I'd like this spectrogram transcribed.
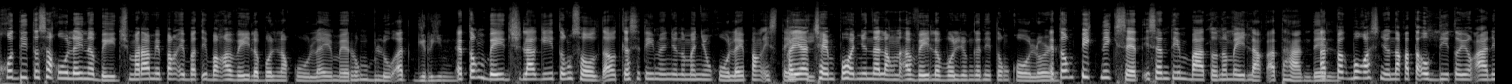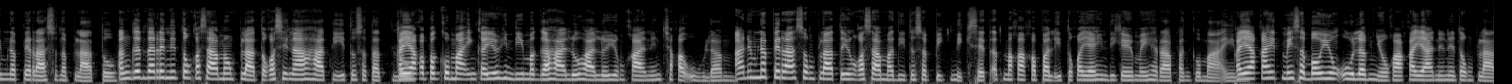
Bukod dito sa kulay na beige, marami pang iba't ibang available na kulay. Merong blue at green. Etong beige, lagi itong sold out kasi tingnan nyo naman yung kulay pang aesthetic. Kaya tsempohan nyo na lang na available yung ganitong color. Etong picnic set, isang timbato na may lock at handle. At pagbukas nyo, nakataob dito yung anim na peraso na plato. Ang ganda rin itong kasamang plato kasi nahahati ito sa tatlo. Kaya kapag kumain kayo, hindi maghahalo-halo yung kanin tsaka ulam. Anim na pirasong plato yung kasama dito sa picnic set at makakapal ito kaya hindi kayo mahirapan kumain. Kaya kahit may sabaw yung ulam nyo, kakayanin itong plato.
